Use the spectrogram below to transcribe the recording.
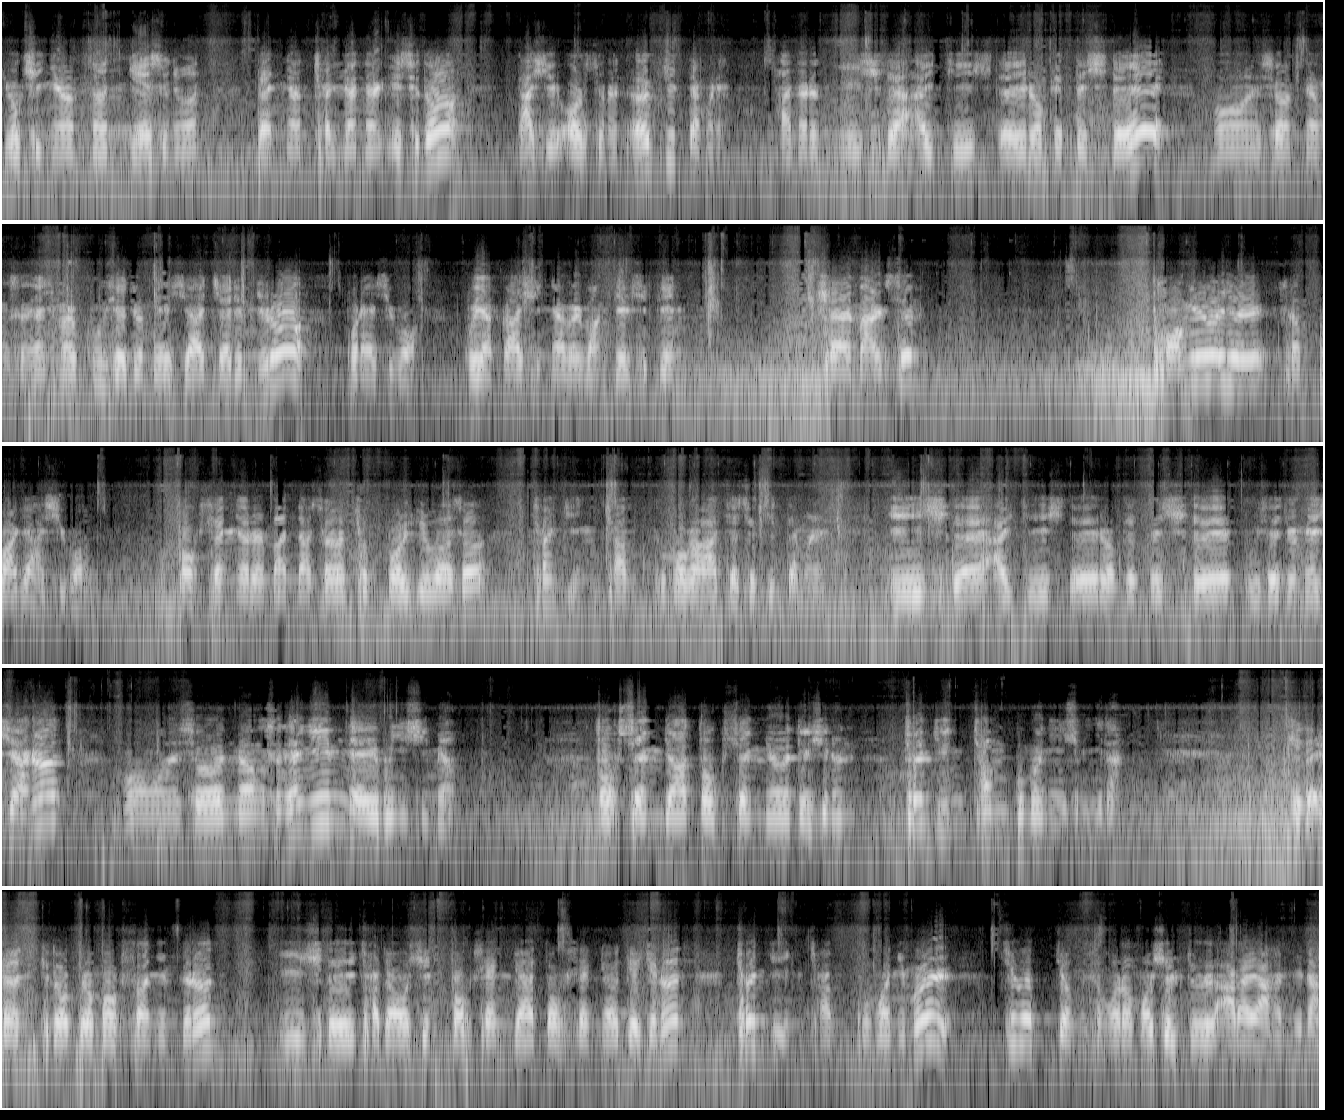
욕심이 없는 예수님은 백년 천년을 있어도 다시 올 수는 없기 때문에 하늘은 이 시대 IT 시대 로켓 시대에 문선명 선생님을 구세주 메시아 재림주로 보내시고 구약과 신약을 완결시킨 새 말씀 통일을 선포하게 하시고 독생녀를 만나서 축복을 이루어서 천진참 부모가 되셨기 때문에 이 시대 IT 시대 로켓 시대의 구세주 메시아는 문선명 선생님 네 분이시며 독생자 독생녀 되시는 천진참 부모님이십니다. 기도현 기독교 목사님들은 이 시대에 찾아오신 독생자 독생녀 되시는 천진참 부모님을 지급정성으로 모실 줄 알아야 합니다.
